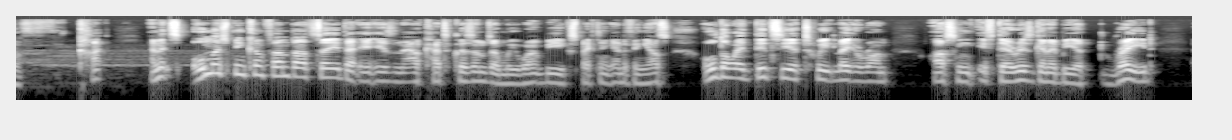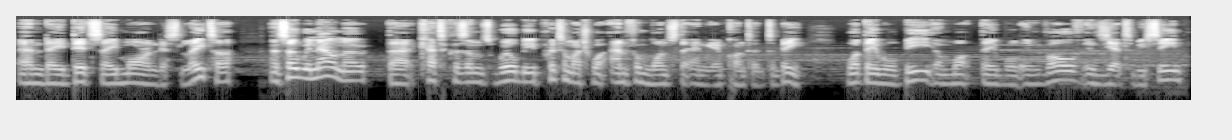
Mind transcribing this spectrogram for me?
and it's almost been confirmed, I'd say, that it is now Cataclysms and we won't be expecting anything else. Although I did see a tweet later on asking if there is going to be a raid, and they did say more on this later. And so we now know that Cataclysms will be pretty much what Anthem wants the endgame content to be. What they will be and what they will involve is yet to be seen.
